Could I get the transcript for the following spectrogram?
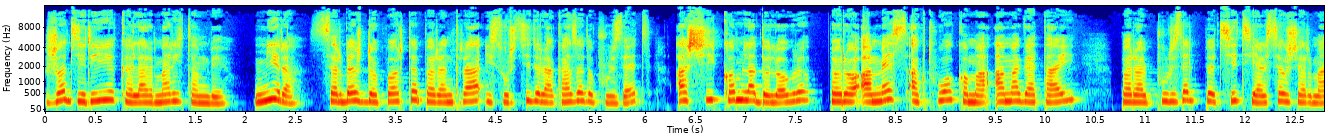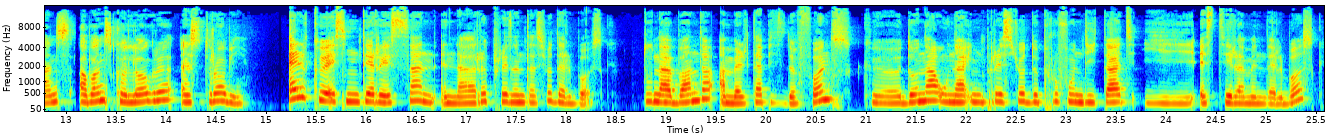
jo diria que l'armari també. Mira, serveix de porta per entrar i sortir de la casa de Pulset, així com la de l'ogre, però a més actua com a per al Pulset petit i els seus germans abans que l'ogre els trobi. El que és interessant en la representació del bosc. D'una banda, amb el tapís de fons, que dona una impressió de profunditat i estirament del bosc,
